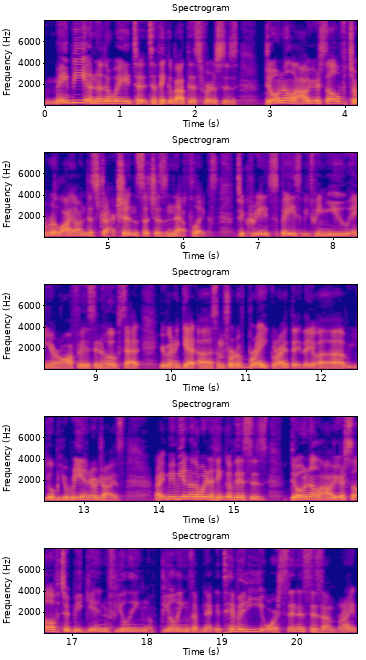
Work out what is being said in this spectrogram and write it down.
Maybe another way to, to think about this verse is don't allow yourself to rely on distractions such as Netflix to create space between you and your office in hopes that you're going to get uh, some sort of break, right? They, they, uh, you'll be re energized, right? Maybe another way to think of this is don't allow yourself to begin feeling feelings of negativity or cynicism, right?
